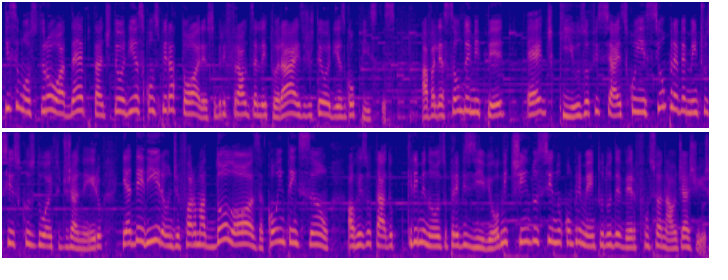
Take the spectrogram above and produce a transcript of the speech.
que se mostrou adepta de teorias conspiratórias sobre fraudes eleitorais e de teorias golpistas. A avaliação do MP é de que os oficiais conheciam previamente os riscos do 8 de janeiro e aderiram de forma dolosa, com intenção, ao resultado criminoso previsível, omitindo-se no cumprimento do dever funcional de agir.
